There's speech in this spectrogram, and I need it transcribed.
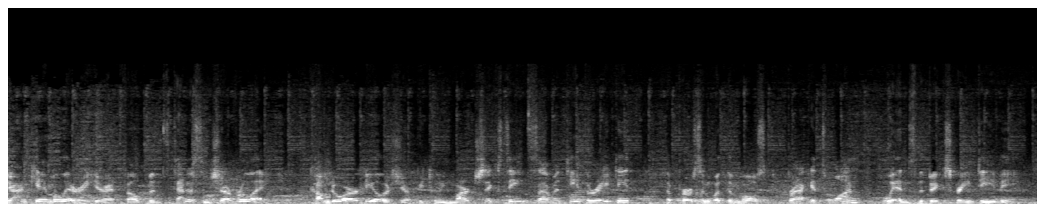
John Camilleri here at Feldman's Tennyson Chevrolet. Come to our dealership between March 16th, 17th, or 18th. The person with the most brackets won wins the big screen TV.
